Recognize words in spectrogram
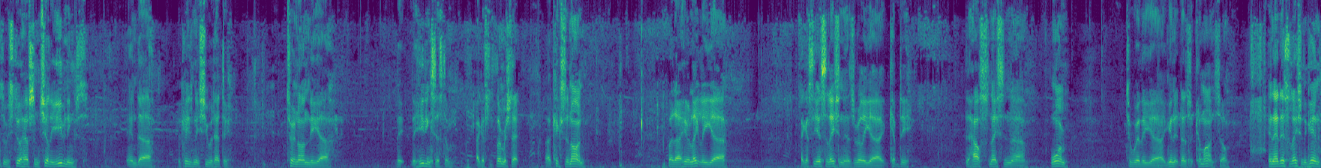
so we still have some chilly evenings. And uh, occasionally she would have to turn on the, uh, the, the, heating system. I guess the thermostat uh, kicks it on. But uh, here lately, uh, I guess the insulation has really uh, kept the, the house nice and warm to where the unit doesn't come on. So. And that insulation again,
